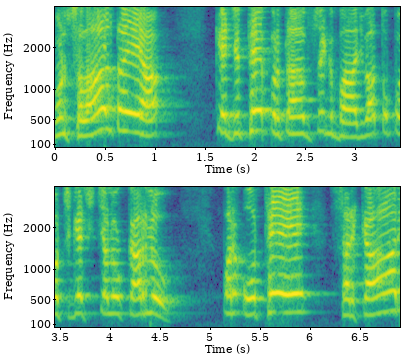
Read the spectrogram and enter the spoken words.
ਹੁਣ ਸਵਾਲ ਤਾਂ ਇਹ ਆ ਕਿ ਜਿੱਥੇ ਪ੍ਰਤਾਪ ਸਿੰਘ ਬਾਜਵਾ ਤੋਂ ਪੁੱਛਗਿੱਛ ਚਲੋ ਕਰ ਲੋ ਪਰ ਉੱਥੇ ਸਰਕਾਰ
